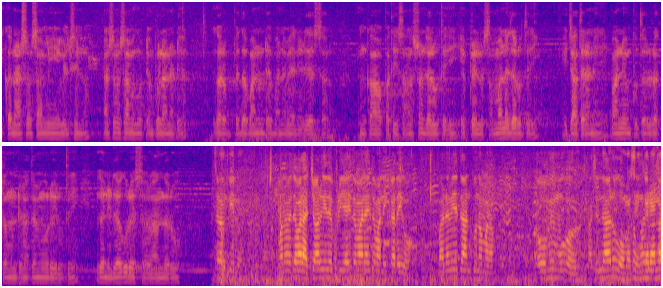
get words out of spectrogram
ఇక్కడ నరసింహస్వామి వెలిసిండు నరసింహస్వామి టెంపుల్ అన్నట్టుగా. ఇక్కడ పెద్ద బండి ఉంటే బండి మీద నీరు చేస్తారు ఇంకా ప్రతి సంవత్సరం జరుగుతాయి. ఏప్రిల్ సమ్మర్లో జరుగుతాయి. ఈ జాతర అనేది బండి నింపుతారు రథం ఉంటే రథం కూడా ఇరుగుతాయి. ఇక నిడిద కూడా వేస్తారు అందరూ. మనం అయితే వాళ్ళు వచ్చేవారికి అయితే ఫ్రీ అయితే మన అయితే మన ఇక్కడ బండి మీద అయితే అనుకున్నాం మనం. ఓ మేము నచ్చిందారు ఓ మా శంకర్ అన్న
